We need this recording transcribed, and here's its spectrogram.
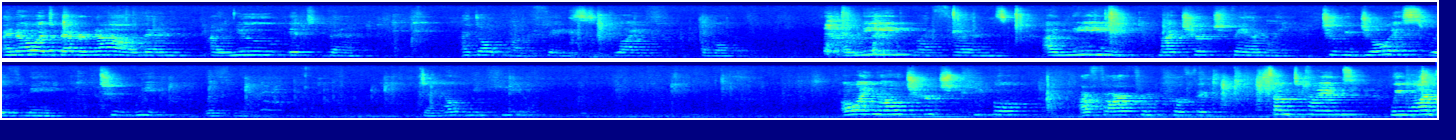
I know it better now than I knew it then. I don't want to face life alone. I need my friends. I need my church family to rejoice with me, to weep with me, to help me heal. Oh, I know church people are far from perfect. Sometimes we want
